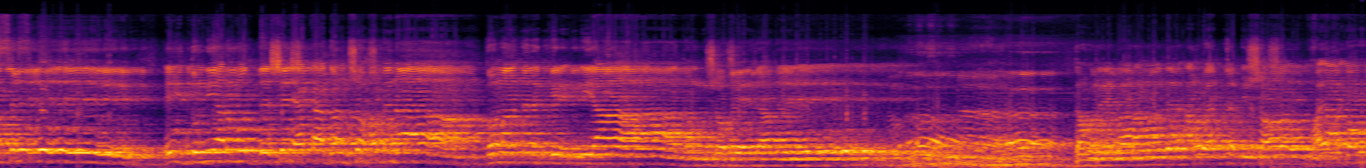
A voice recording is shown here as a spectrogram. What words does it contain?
আছে। এই দুনিয়ার মধ্যে সে একা ধ্বংস হবে না। তোমাদেরকে ধ্বংস হয়ে যাবে। তাহলে এবার আমাদের আরও একটা বিষয়, ভয়াবহ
